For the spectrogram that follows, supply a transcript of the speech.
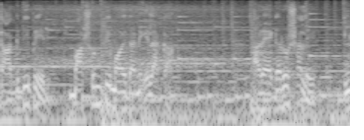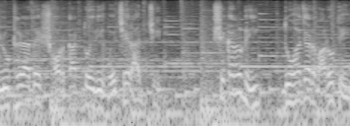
কাকদ্বীপের বাসন্তী ময়দান এলাকা। আর এগারো সালে লুঠেরাদের সরকার তৈরি হয়েছে রাজ্যে। সে কারণেই দু হাজার বারোতেই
